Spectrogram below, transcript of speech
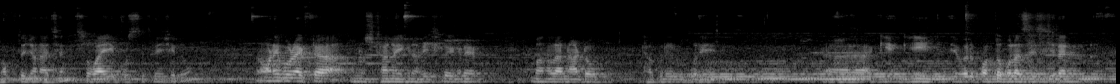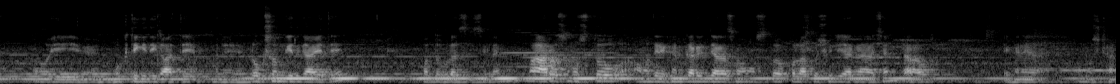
ভক্তজন আছেন, সবাই উপস্থিত হয়েছিল। অনেক বড় একটা অনুষ্ঠান এখানে হয়েছিল। এখানে বাংলা নাটক, ঠাকুরের উপরে গীত, এবারে পদ্মপলাশ এসেছিলেন ওই ভক্তিগীতি গাতে মানে লোকসঙ্গীত গাইতে পদ্মপলাশ এসেছিলেন বা আরও সমস্ত আমাদের এখানকার যারা সমস্ত কলাকুশলীরা আছেন তারাও এখানে অনুষ্ঠান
